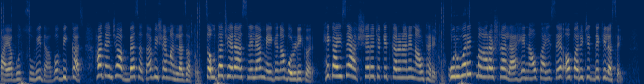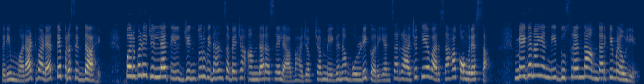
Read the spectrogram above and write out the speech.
पायाभूत सुविधा व विकास हा त्यांच्या अभ्यासाचा विषय मानला जातो. चौथा चेहरा असलेल्या मेघना बोर्डीकर हे काहीसे आश्चर्यचकित करणारे नाव ठरेल. उर्वरित महाराष्ट्राला हे नाव काहीसे अपरिचित देखील असेल. तरी मराठवाड्यात ते प्रसिद्ध आहे. परभणी जिल्ह्यातील जिंतूर विधानसभेच्या आमदार असलेल्या भाजपच्या मेघना बोर्डीकर यांचा राजकीय वारसा हा काँग्रेसचा. मेघना यांनी दुसऱ्यांदा आमदारकी मिळवली आहे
